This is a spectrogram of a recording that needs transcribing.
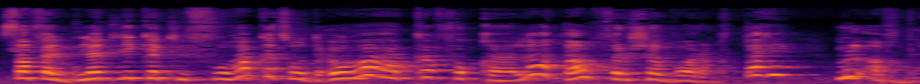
صافي البنات اللي كتلفوها كتوضعوها هكا فوق لاطه فرشة بورق الطهي من الأفضل.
